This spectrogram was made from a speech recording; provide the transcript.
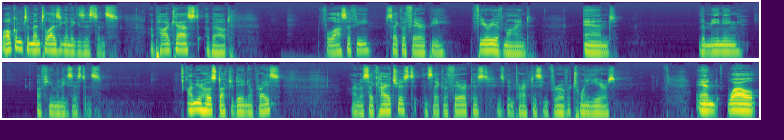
Welcome to Mentalizing and Existence, a podcast about philosophy, psychotherapy, theory of mind, and the meaning of human existence. I'm your host, Dr. Daniel Price. I'm a psychiatrist and psychotherapist who's been practicing for over 20 years. And while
